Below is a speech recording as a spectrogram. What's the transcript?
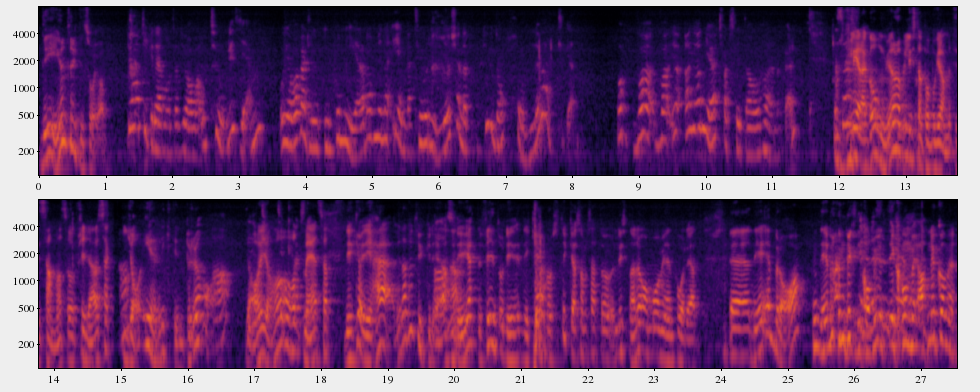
Det är ju inte riktigt så Jan. Jag tycker däremot att jag var otroligt jämn. Och jag var verkligen imponerad av mina egna teorier och kände att gud, de håller verkligen. Vad, vad, vad, jag, jag njöt faktiskt lite av att höra mig själv. Och sen- Flera gånger har vi lyssnat på programmet tillsammans och Frida har sagt Ja. jag är riktigt bra. Ja, Ja, jag har hållit med. Så att, Det, är- det är härligt att du tycker det. Ja. Alltså, det är jättefint och det, det kan jag också tycka som satt och lyssnade om och om igen på det. Att, det är bra. Det är bra. Nu, det kommer, ju- det kommer, ja, nu, kommer,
